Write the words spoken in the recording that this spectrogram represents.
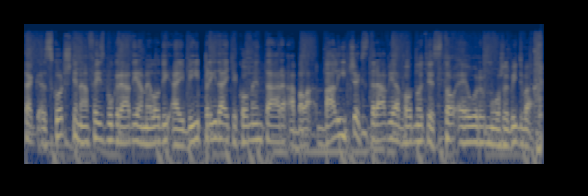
Tak skočte na Facebook Rádia Melody aj vy, pridajte komentár a bala- balíček zdravia v hodnote 100 eur môže byť váš.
